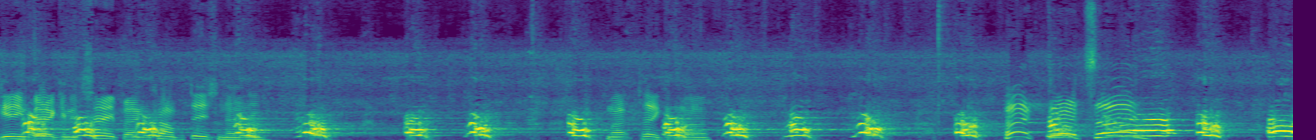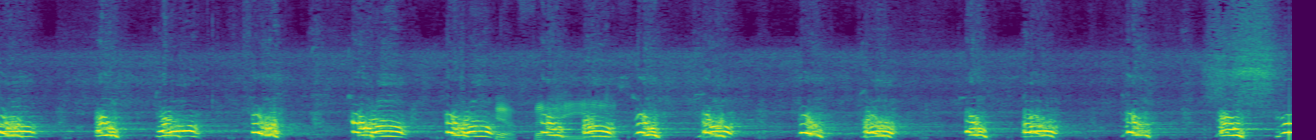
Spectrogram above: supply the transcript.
getting back into shape after competition hunting. Might take a month. Heck that, son! How fat he is.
